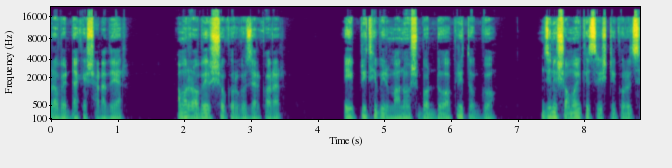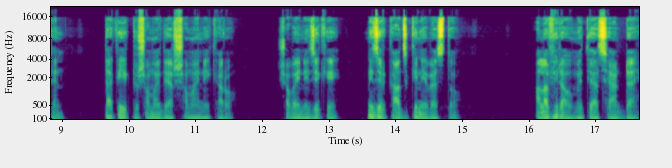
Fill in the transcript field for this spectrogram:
রবের ডাকে সাড়া দেয়ার? আমার রবের শকর গোজার করার। এই পৃথিবীর মানুষ বড্ড অকৃতজ্ঞ। যিনি সময়কে সৃষ্টি করেছেন, তাকে একটু সময় দেওয়ার সময় নেই কারও। সবাই নিজেকে, নিজের কাজকে নিয়ে ব্যস্ত। আলাভিরাও মেতে আছে আড্ডায়।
